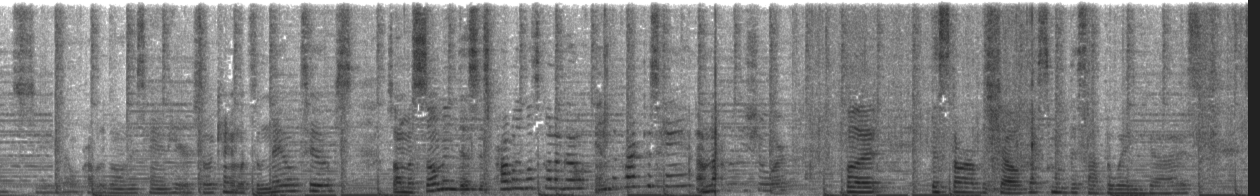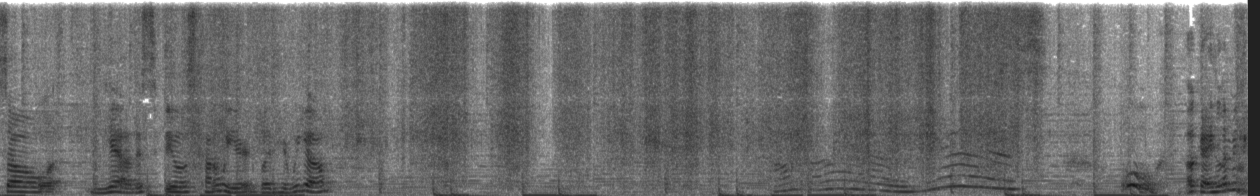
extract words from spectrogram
let's see, that will probably go on this hand here. So it came with some nail tips. So I'm assuming this is probably what's gonna go in the practice hand. I'm not really sure, but the star of the show. Let's move this out the way, you guys. So yeah, this feels kind of weird, but here we go. Okay, let me.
